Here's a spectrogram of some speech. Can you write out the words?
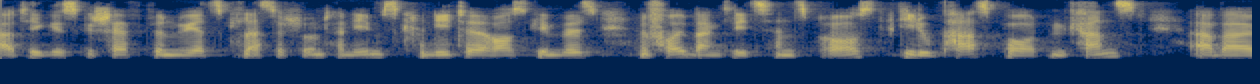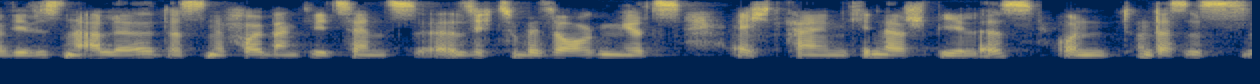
derartiges Geschäft, wenn du jetzt klassische Unternehmenskredite rausgeben willst, eine Vollbanklizenz brauchst, die du passporten kannst. Aber wir wissen alle, dass eine Vollbanklizenz äh, sich zu besorgen jetzt echt kein Kinderspiel ist. Und, und das ist,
